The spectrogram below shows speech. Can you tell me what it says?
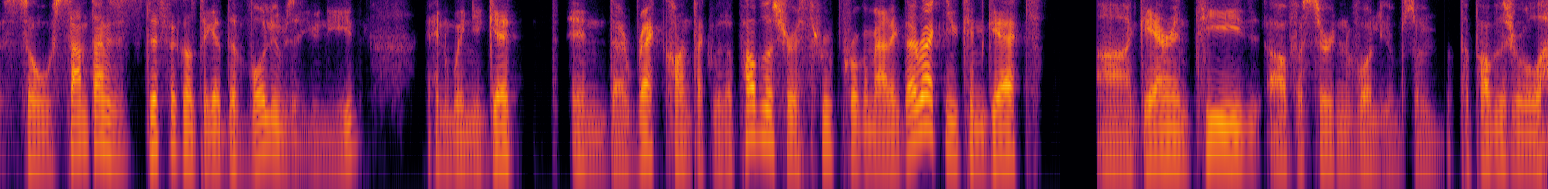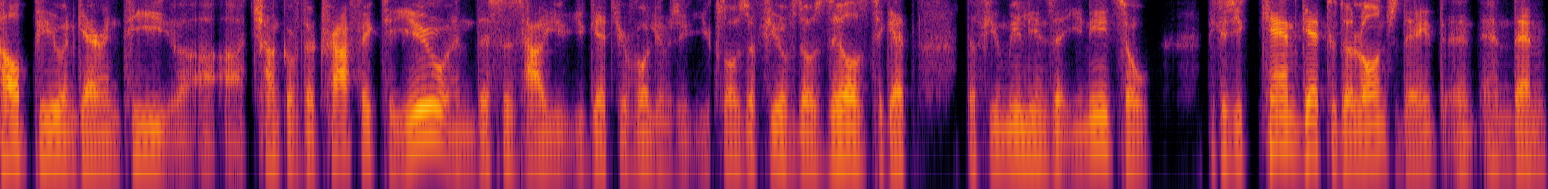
so sometimes it's difficult to get the volumes that you need, and when you get in direct contact with a publisher through programmatic direct, you can get uh, guaranteed of a certain volume. So the publisher will help you and guarantee a, a chunk of their traffic to you, and this is how you, you get your volumes. You, you close a few of those deals to get the few millions that you need. So because you can't get to the launch date and, and then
